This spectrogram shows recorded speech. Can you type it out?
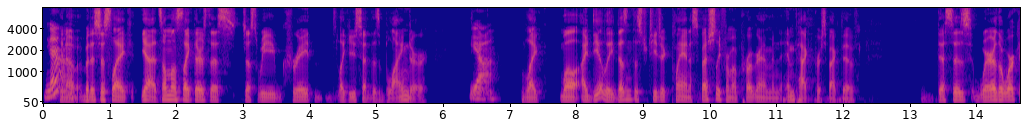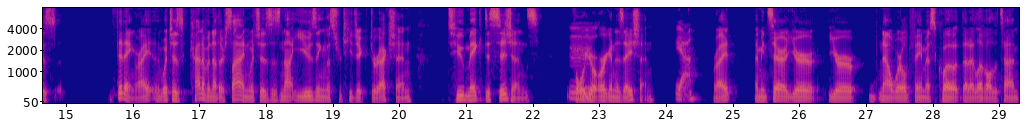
No, you know, but it's just like yeah, it's almost like there's this just we create like you said this blinder. Yeah. Like, well, ideally, doesn't the strategic plan, especially from a program and impact perspective, this is where the work is fitting, right? And which is kind of another sign, which is is not using the strategic direction to make decisions for mm. your organization. Yeah. Right? I mean, Sarah, your your now world famous quote that I love all the time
